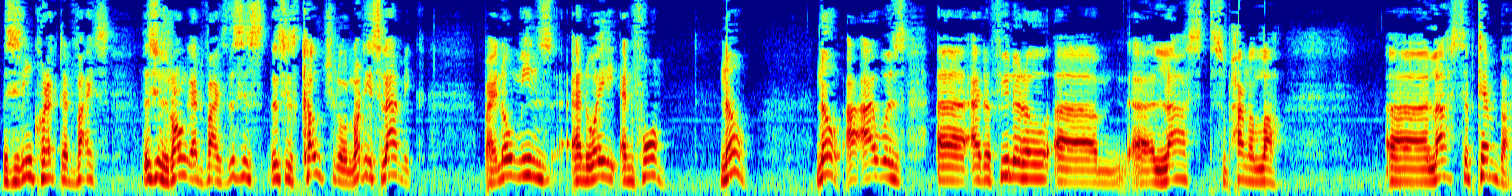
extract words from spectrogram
This is incorrect advice. This is wrong advice. This is, this is cultural, not Islamic. By no means and way and form. No. No, I, I was uh, at a funeral um, uh, last, subhanallah, uh, last September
